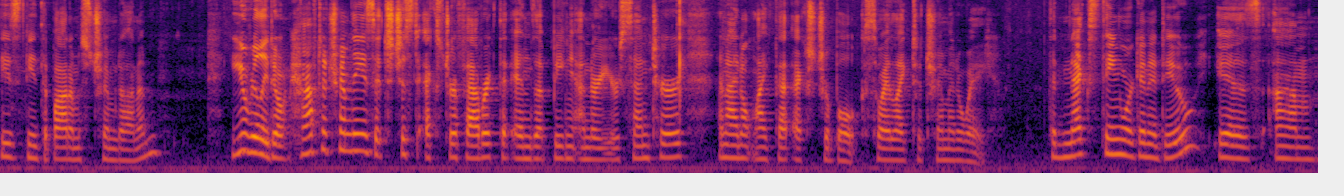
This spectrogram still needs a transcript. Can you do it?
These need the bottoms trimmed on them. You really don't have to trim these, it's just extra fabric that ends up being under your center, and I don't like that extra bulk, so I like to trim it away. The next thing we're gonna do is um,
